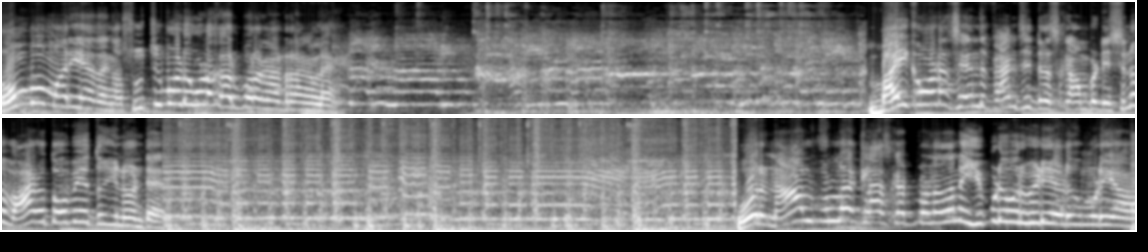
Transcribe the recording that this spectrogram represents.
ரொம்ப மரியாதைங்க. சுவிட்ச் போர்டு கூட கற்பூரம் காட்டுறாங்களே. பைக்கோட சேர்ந்து ஃபேன்சி ட்ரெஸ் காம்படிஷன் வாழைத்தோப்பே தூக்கினோன்ட்டார் ஒரு நாள் ஃபுல்லா கிளாஸ் கட் பண்ணா தானே இப்படி ஒரு வீடியோ எடுக்க முடியும்?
